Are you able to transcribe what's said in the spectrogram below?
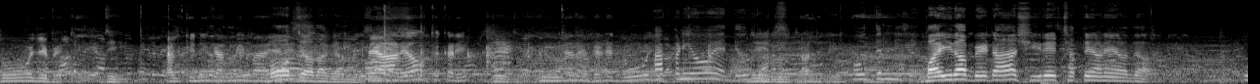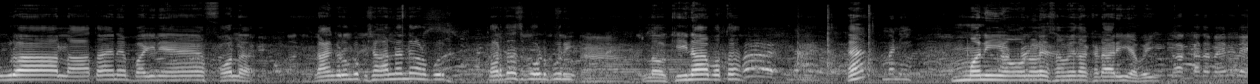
2 ਵਜੇ ਬੈਠੇ। ਜੀ। ਕੱਲ ਕਿੰਨੀ ਗਰਮੀ ਮੈਂ ਬਹੁਤ ਜ਼ਿਆਦਾ ਗਰਮੀ ਤੇ ਆ ਰਿਹਾ ਉੱਥੇ ਘਰੇ। ਜੀ ਜੀ। ਮੁੰਡਿਆਂ ਨੇ ਜਿਹੜੇ 2 ਵਜੇ ਆਪਣੀ ਉਹ ਹੈ ਦਿਲ ਜੀ ਜੀ ਉਧਰ ਨਹੀਂ ਸੀ। ਬਾਈ ਦਾ ਬੇਟਾ ਸ਼ੀਰੇ ਛੱਤਿਆਣੇ ਵਾਲਾ ਦਾ। ਪੂਰਾ ਲਾਤਾ ਇਹਨੇ ਬਾਈ ਨੇ ਫੁੱਲ। ਰੰਗ ਰੰਗ ਪਛਾਣ ਲੈਂਦਾ ਹੁਣ ਕਰਦਾ ਸਪੋਰਟ ਪੂਰੀ। ਲਓ ਕੀ ਨਾ ਪੁੱਤ? ਹੈ? ਮਨੀ। ਮਨੀ ਆਉਣ ਵਾਲੇ ਸਮੇਂ ਦਾ ਖਿਡਾਰੀ ਆ ਬਈ। ਕਾਕਾ ਤਾਂ ਪਹਿਲੇ ਲੈ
